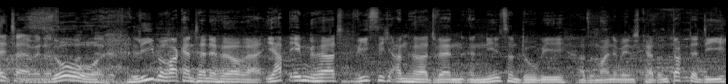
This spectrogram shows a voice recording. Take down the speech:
Alter, wenn das So, liebe Rockantenne-Hörer, ihr habt eben gehört, wie es sich anhört, wenn Nils und Dubi, also meine Wenigkeit und Dr. D,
